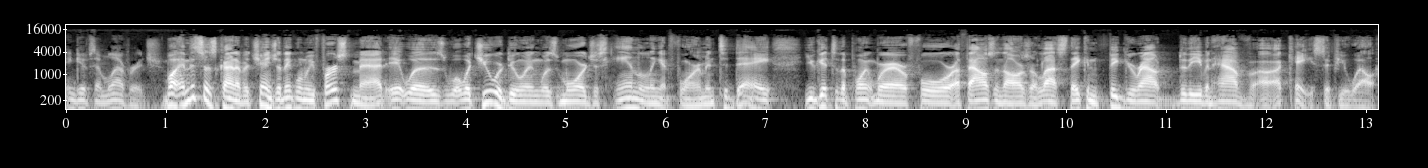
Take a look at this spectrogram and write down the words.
and gives them leverage. Well, and this is kind of a change. I think when we first met, it was what you were doing was more just handling it for them. And today, you get to the point where for thousand dollars or less, they can figure out do they even have a case, if you will,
